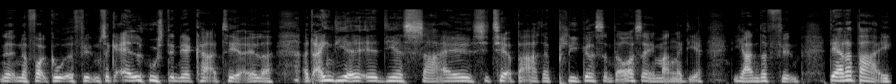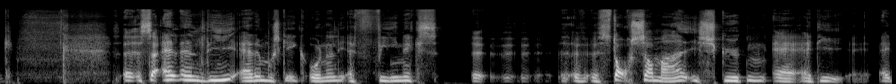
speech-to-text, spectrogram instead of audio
når folk går ud af filmen, så kan alle huske den der karakter. Eller, og der er ikke de her, øh, de her seje, citerbare replikker, som der også er i mange af de, her, de andre film. Det er der bare ikke. Øh, Øh, så alt andet lige er det måske ikke underligt, at Phoenix øh, øh, øh, øh, står så meget i skyggen af, af, de, af,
